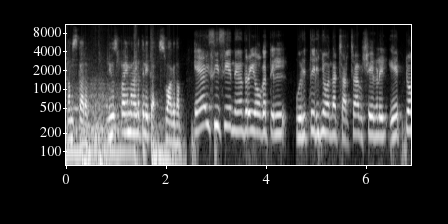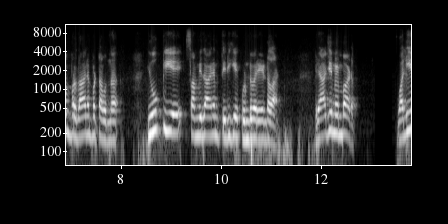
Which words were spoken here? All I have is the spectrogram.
നമസ്കാരം. ന്യൂസ് പ്രൈം മലയാളത്തിലേക്ക് സ്വാഗതം. എ ഐ സി സി നേതൃയോഗത്തിൽ ഉരുത്തിരിഞ്ഞു വന്ന ചർച്ചാ വിഷയങ്ങളിൽ ഏറ്റവും പ്രധാനപ്പെട്ട ഒന്ന് യു പി എ സംവിധാനം തിരികെ കൊണ്ടുവരേണ്ടതാണ്. രാജ്യമെമ്പാടും വലിയ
